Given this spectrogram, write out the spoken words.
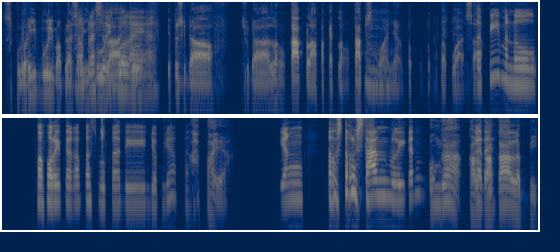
sepuluh ribu, lima belas 15 ribu lah ribu itu lah ya. itu sudah sudah lengkap lah paket lengkap Hmm. semuanya untuk untuk buka puasa. Tapi menu favorit kakak pas buka di Jogja apa? Apa ya? Yang terus-terusan beli kan Oh enggak, kalau ya? kakak lebih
